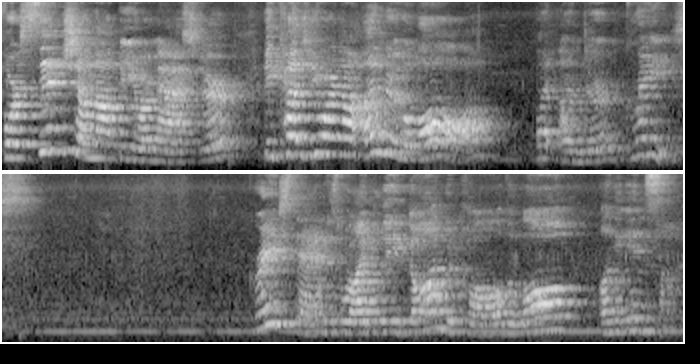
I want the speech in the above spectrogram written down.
For sin shall not be your master, because you are not under the law, but under grace. Grace, then, is what I believe God would call the law on the inside.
